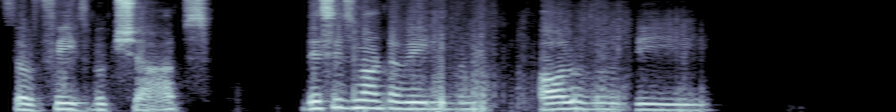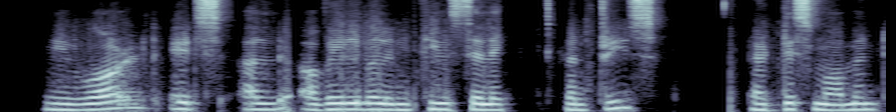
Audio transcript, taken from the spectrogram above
So Facebook shops. This is not available all over the, the world. It's available in few select countries at this moment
